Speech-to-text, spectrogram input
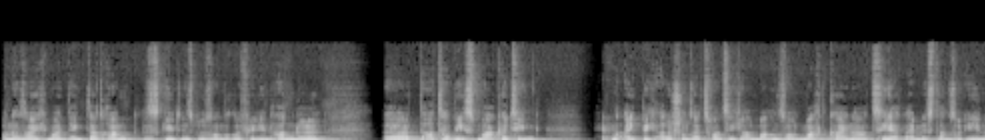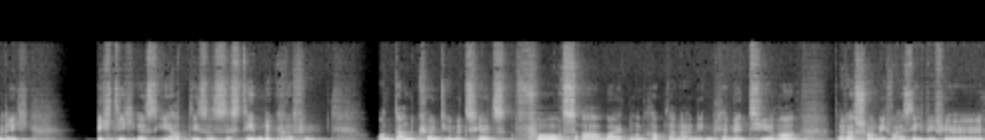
Und dann sage ich mal, denkt daran, das gilt insbesondere für den Handel, äh, Database Marketing hätten eigentlich alle schon seit 20 Jahren machen sollen, macht keiner. CRM ist dann so ähnlich. Wichtig ist, ihr habt dieses System begriffen. Und dann könnt ihr mit Salesforce arbeiten und habt dann einen Implementierer, der das schon, ich weiß nicht, wie viel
